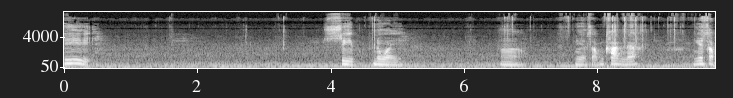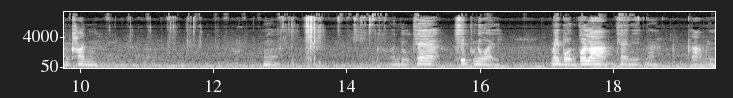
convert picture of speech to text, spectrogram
ที่สิบหน่วย อ่า เนี่ยสำคัญนะ เนี่ยสำคัญ เนี่ย มันอยู่แค่สิบหน่วย ไม่บนก็ล่างแค่นี้นะ ตามนี้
